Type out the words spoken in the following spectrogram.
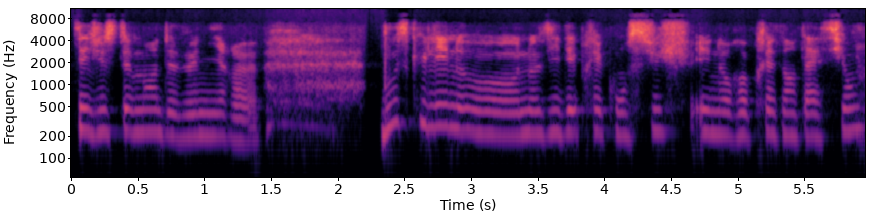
c'est justement de venir euh, bousculer nos, idées préconçues et nos représentations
